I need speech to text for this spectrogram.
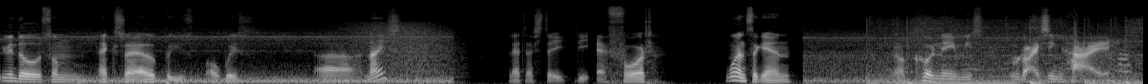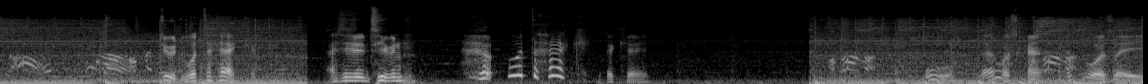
Even though some extra help is always uh, nice. Let us take the F4 once again. Our code name is Rising High. Dude, what the heck? I didn't even... what the heck? Okay. Ooh, that was kind of... that was a...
